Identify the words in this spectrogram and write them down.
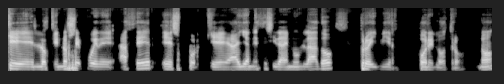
que lo que no se puede hacer es porque haya necesidad en un lado prohibir por el otro, ¿no?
